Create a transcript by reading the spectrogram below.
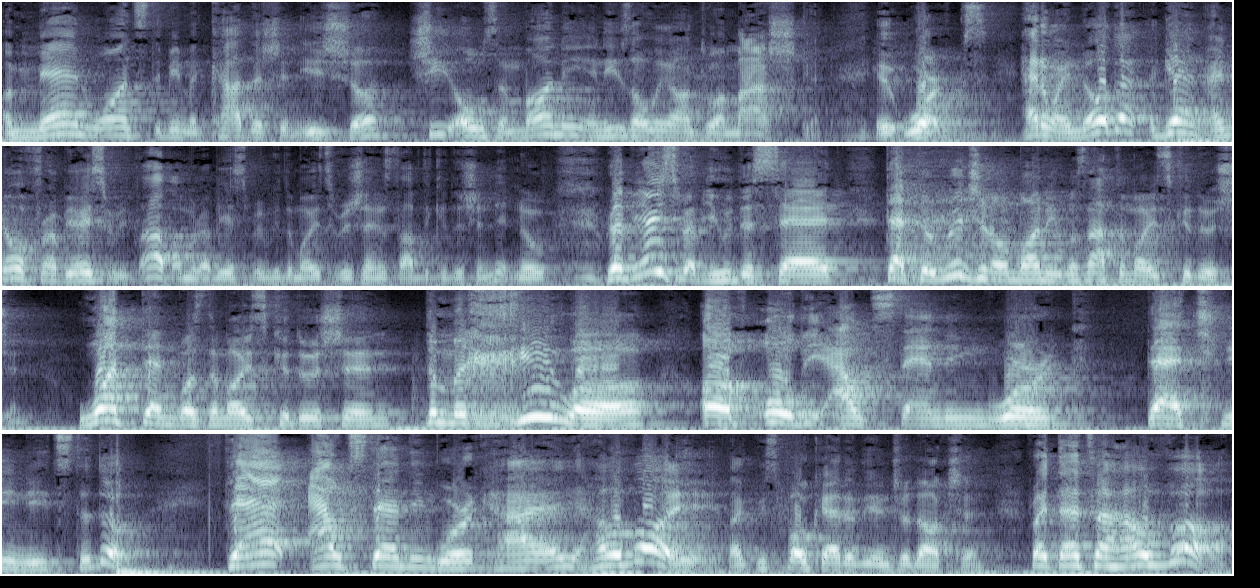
a man wants to be mekadesh and isha. She owes him money, and he's holding on to a mashkin. It works. How do I know that? Again, I know from Rabbi Yosef. I'm Rabbi Yosef. Rabbi Yosef. Rabbi Kedushin didn't know. Rabbi Yosef, Rabbi Yehuda said that the original money was not the Mois Kedushin. What then was the Mois Kedushin? The mechila of all the outstanding work that she needs to do. That outstanding work, halvah, like we spoke out of the introduction, right? That's a halva.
